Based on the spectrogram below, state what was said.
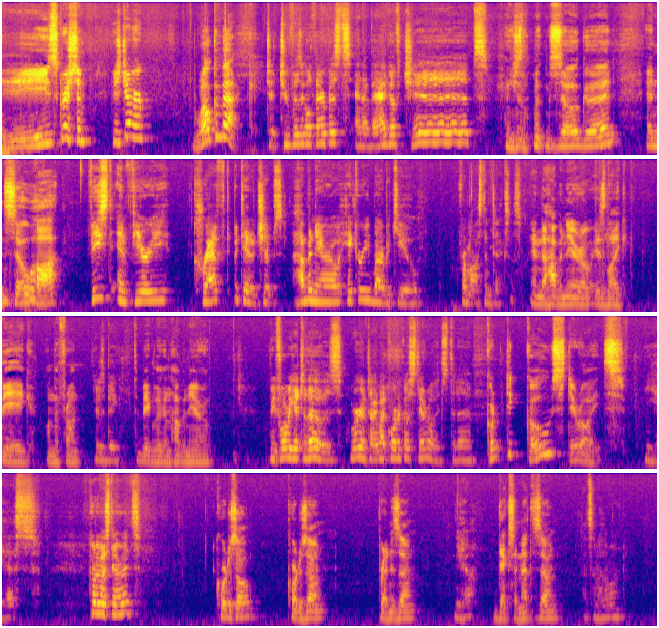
He's Christian. He's Jimmer. Welcome back. To two physical therapists and a bag of chips. He's looking so good and so hot. Feast and Fury Kraft Potato Chips Habanero Hickory Barbecue from Austin, Texas. And the habanero is like big on the front. It is big. It's a big looking habanero. Before we get to those, we're going to talk about corticosteroids today. Corticosteroids. Yes. Corticosteroids? Cortisol, cortisone, prednisone, Yeah, dexamethasone. that's another one.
